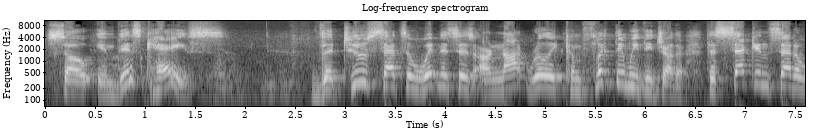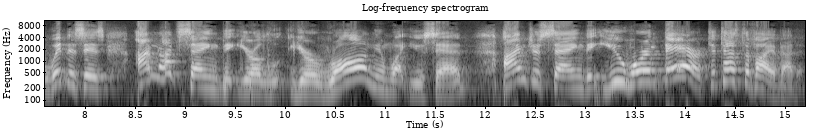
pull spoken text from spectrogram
So in this case, the two sets of witnesses are not really conflicting with each other. The second set of witnesses, I'm not saying that you're you're wrong in what you said. I'm just saying that you weren't there to testify about it.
